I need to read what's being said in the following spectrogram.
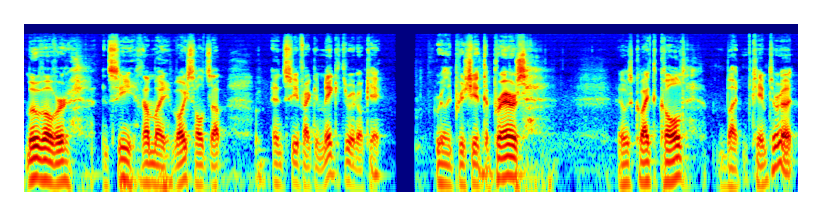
move over and see how my voice holds up and see if I can make it through it okay. Really appreciate the prayers. It was quite the cold, but came through it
